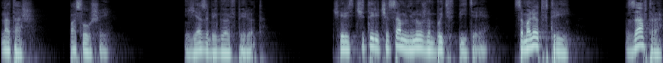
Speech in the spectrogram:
«Наташ, послушай». Я забегаю вперед. Через четыре часа мне нужно быть в Питере. Самолет в три. Завтра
